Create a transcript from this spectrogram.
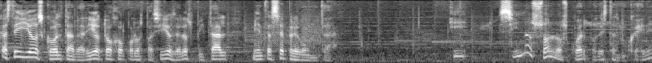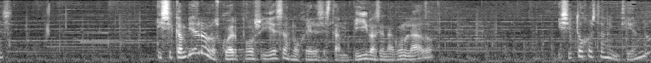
Castillo escolta a Darío Tojo por los pasillos del hospital mientras se pregunta, ¿y si no son los cuerpos de estas mujeres? ¿Y si cambiaron los cuerpos y esas mujeres están vivas en algún lado? ¿Y si Tojo está mintiendo?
